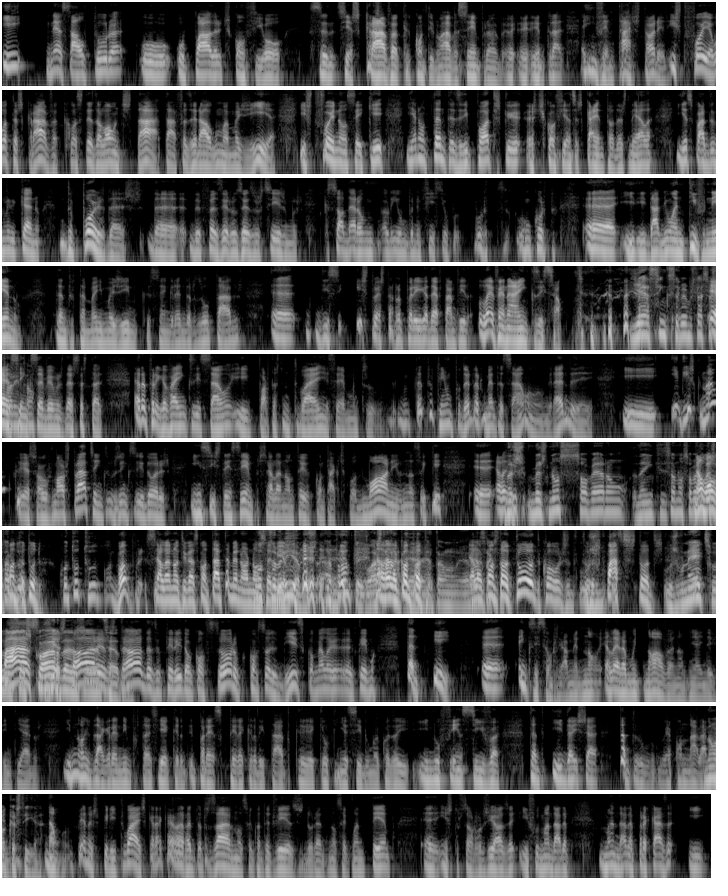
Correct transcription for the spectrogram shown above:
e nessa altura o, o padre desconfiou se, se, a escrava que continuava sempre a, a, entrar, a inventar histórias. Isto foi a outra escrava que com certeza lá onde está, está a fazer alguma magia. Isto foi não sei quê. E eram tantas hipóteses que as desconfianças caem todas nela. E esse padre dominicano, depois das, de, de fazer os exorcismos, que só deram ali um benefício curto, um curto uh, e, e dar-lhe um antiveneno, portanto também imagino que sem grandes resultados, uh, disse: Isto, esta rapariga deve estar metida, levem-na à Inquisição. E é assim que sabemos dessa é história. É assim então. que sabemos desta história. A rapariga vai à Inquisição e porta-se muito bem, isso é muito. Portanto, tinha um poder de argumentação grande e, e, diz que não, que é só os maus tratos, em que os inquisidores insistem sempre se ela não teve contactos com o demónio, não sei o quê. Ela mas, diz... mas não se souberam, na Inquisição não souberam. Não, ela conta do... tudo. Contou tudo. Bom, se ela não tivesse contado, também nós não, não sabíamos. Saberíamos. Ah, pronto, lá não, está. ela contou é, tudo. Então, ela contou tudo, com os, os, os, passos todos. Os bonecos, os passos, as cordas, as histórias, etc. As cordas, o ter ido ao confessor, o que o confessor lhe disse, como ela eh, queimou. Portanto, e a Inquisição realmente não, ela era muito nova, não tinha ainda 20 anos, e não lhe dá grande importância e parece ter acreditado que aquilo tinha sido uma coisa inofensiva, portanto, e deixa, portanto, é condenada a Não pena, a castiga? Não, penas espirituais, que era aquela era de rezar não sei quantas vezes, durante não sei quanto tempo, uh, instrução religiosa, e fui mandada, mandada para casa e,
